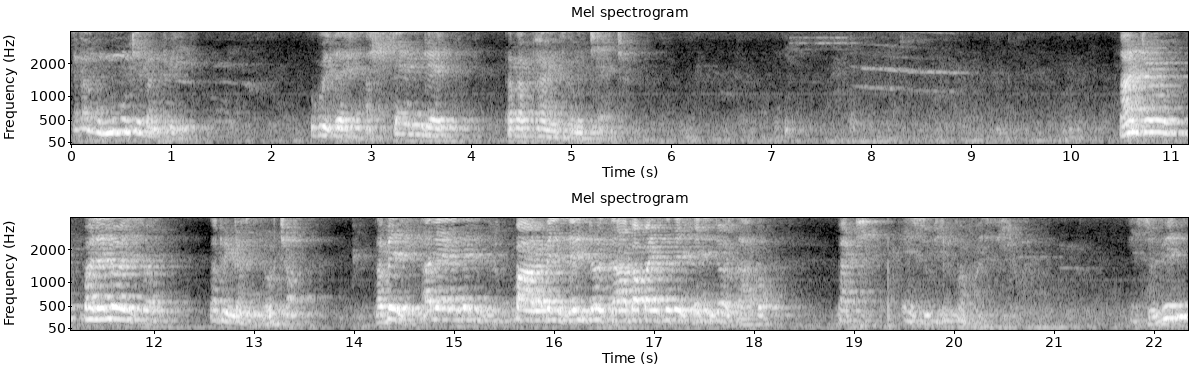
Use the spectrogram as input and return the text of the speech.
Yaba ngumuntu ebantwini ukuze ahlenge abaphansi komthetho. Bantu balelo izwe babengasilutho babezihlalela belindele ukubala belindele into zabo abanye sebedlela into zabo. But ezulwini kwakwaziwa ezulwini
